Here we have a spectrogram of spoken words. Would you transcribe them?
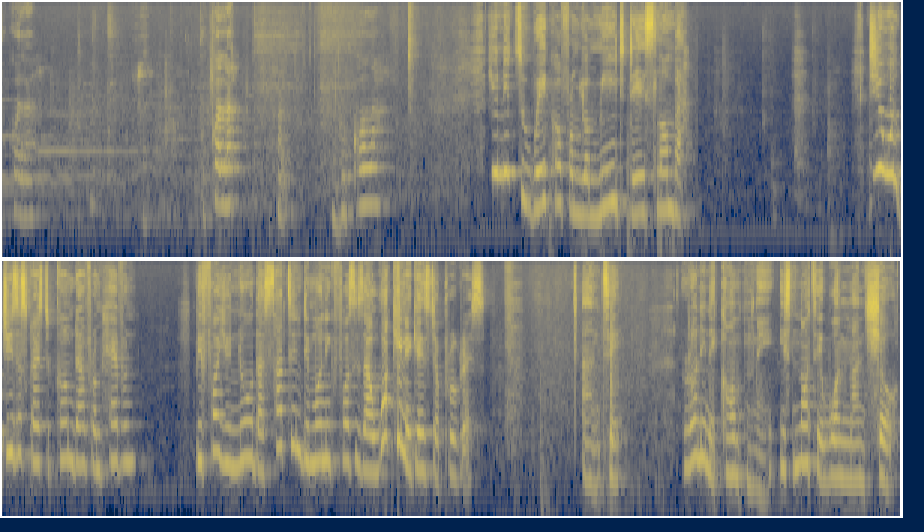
Bukola. Bukola. Bukola. You need to wake up from your midday slumber. Do you want Jesus Christ to come down from heaven before you know that certain demonic forces are working against your progress? Auntie, running a company is not a one-man show.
